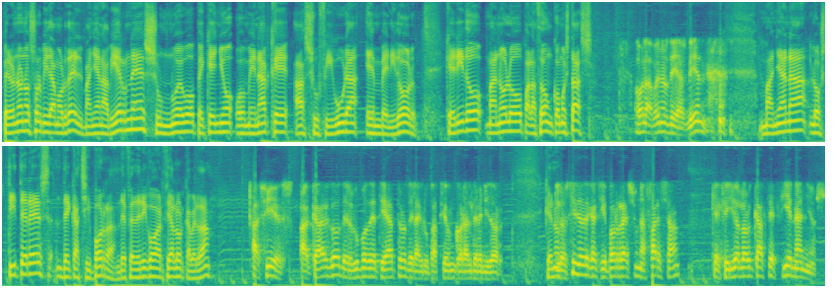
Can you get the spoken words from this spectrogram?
Pero no nos olvidamos de él. Mañana viernes, un nuevo pequeño homenaje a su figura en Benidorm. Querido Manolo Palazón, ¿cómo estás? Hola, buenos días, bien. Mañana los títeres de Cachiporra, de Federico García Lorca, ¿verdad? Así es, a cargo del grupo de teatro de la agrupación coral de Benidorm. Los títeres de Cachiporra es una farsa que escribió Lorca hace 100 años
